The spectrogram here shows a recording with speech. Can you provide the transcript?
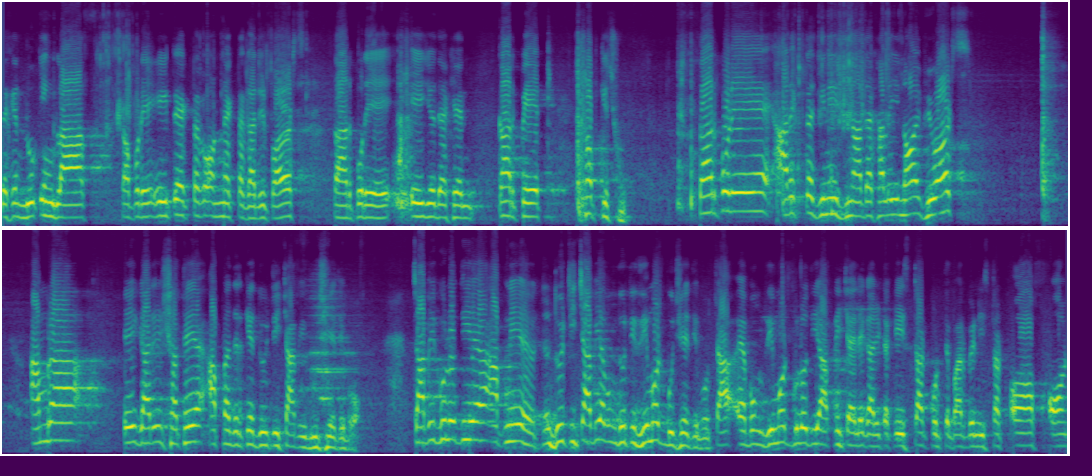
দেখেন লুকিং গ্লাস তারপরে এইটা একটা অন্য একটা গাড়ির পার্টস তারপরে এই যে দেখেন কার্পেট সব কিছু তারপরে আরেকটা জিনিস না দেখালেই নয় ভিউয়ার্স আমরা এই গাড়ির সাথে আপনাদেরকে দুইটি চাবি বুঝিয়ে দেব। চাবিগুলো দিয়ে আপনি দুইটি চাবি এবং দুইটি রিমোট বুঝিয়ে দেব। এবং রিমোটগুলো দিয়ে আপনি চাইলে গাড়িটাকে স্টার্ট করতে পারবেন স্টার্ট অফ অন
